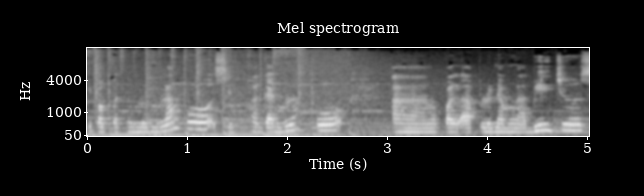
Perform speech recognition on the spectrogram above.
Ipagpatuloy mo lang po, sipagan mo lang po, ang uh, pag-upload ng mga videos,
